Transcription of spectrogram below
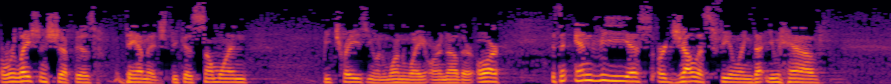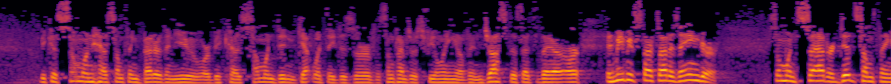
A relationship is damaged because someone betrays you in one way or another. Or it's an envious or jealous feeling that you have because someone has something better than you or because someone didn't get what they deserved. And sometimes there's feeling of injustice that's there. Or and maybe it starts out as anger. Someone said or did something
